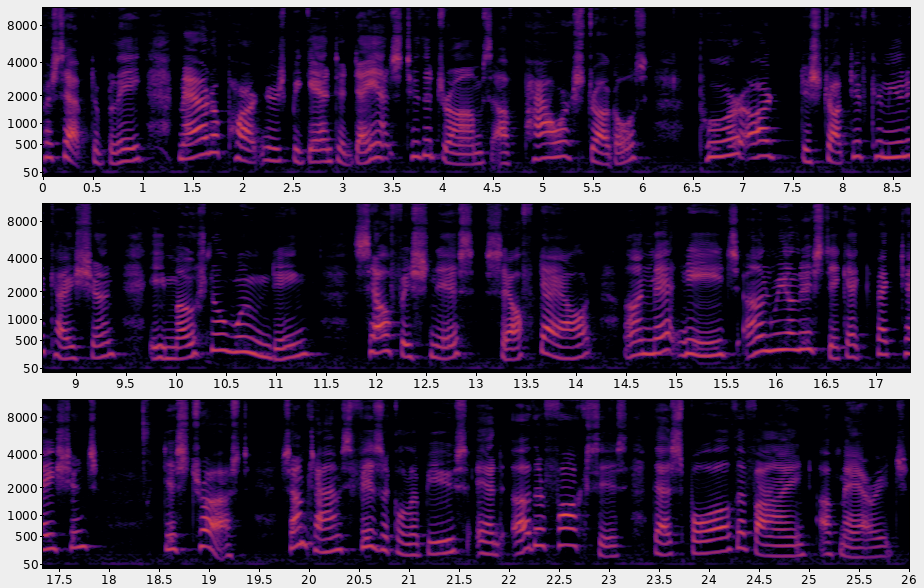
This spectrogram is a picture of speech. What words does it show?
imperceptibly, marital partners began to dance to the drums of power struggles, poor or destructive communication, emotional wounding, selfishness, self doubt, unmet needs, unrealistic expectations, distrust, sometimes physical abuse, and other foxes that spoil the vine of marriage.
